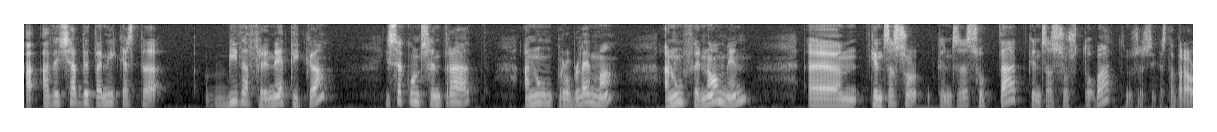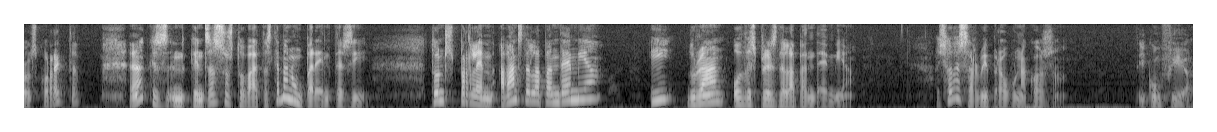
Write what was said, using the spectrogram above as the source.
ha, ha deixat de tenir aquesta vida frenètica i s'ha concentrat en un problema, en un fenomen eh, que, ens ha so, que ens ha sobtat, que ens ha sostobat, no sé si aquesta paraula és correcta, eh? que, que ens ha sostobat. Estem en un parèntesi. Doncs parlem abans de la pandèmia i durant o després de la pandèmia. Això ha de servir per alguna cosa. I confia.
